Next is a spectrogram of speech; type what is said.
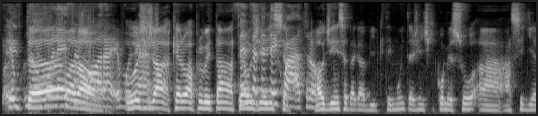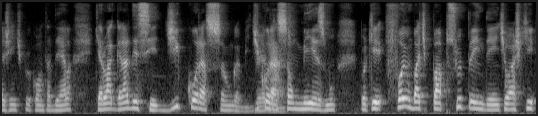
Eu- Então, não, eu vou olhar isso olha lá, ó. agora, eu vou hoje olhar. já quero aproveitar até a audiência, 174. a audiência da Gabi, porque tem muita gente que começou a, a seguir a gente por conta dela. Quero agradecer de coração, Gabi, de Verdade. coração mesmo, porque foi um bate-papo surpreendente. Eu acho que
